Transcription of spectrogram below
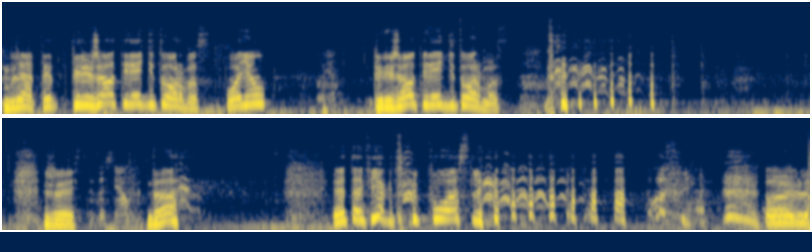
Бля, ты пережал передний тормоз, понял? Что я? Пережал передний тормоз. Жесть. Ты заснял? Да. Это эффект после. После. Ой, бля.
